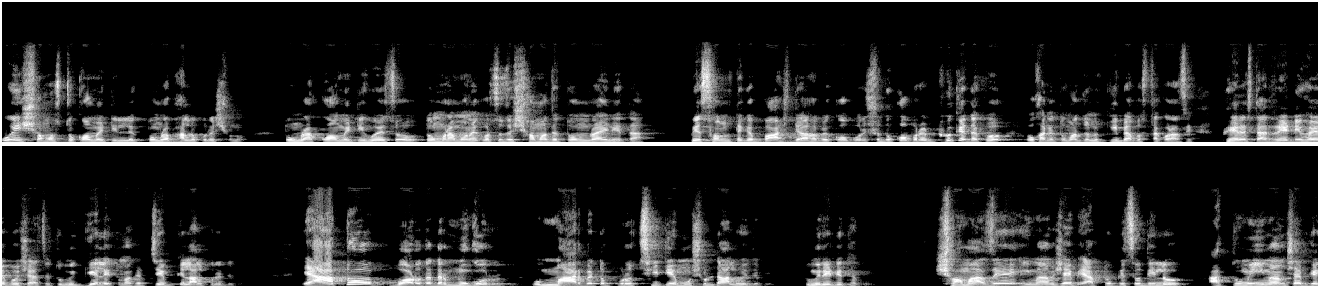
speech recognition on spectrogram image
ওই সমস্ত কমিটির লোক তোমরা ভালো করে শোনো। তোমরা কমিটি হয়েছো, তোমরা মনে করছ যে সমাজে তোমরাই নেতা। পেছন থেকে বাস দেওয়া হবে কবরে। শুধু কবরে ঢুকে দেখো, ওখানে তোমার জন্য কি ব্যবস্থা করা আছে। ফেরেস্তা রেডি হয়ে বসে আছে। তুমি গেলে তোমাকে চেপকে লাল করে দেবে। এত বড় তাদের মুগর, ও মারবে তো পুরো ছিটিয়ে মসুর ডাল হয়ে যাবে। তুমি রেডি থাকো। সমাজে ইমাম সাহেব এত কিছু দিল, আর তুমি ইমাম সাহেবকে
